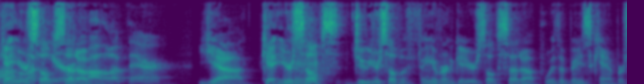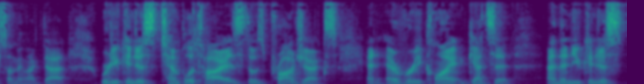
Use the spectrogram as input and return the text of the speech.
get yourself here, set up. Follow up there. Yeah, get mm-hmm. yourself mm-hmm. do yourself a favor and get yourself set up with a Basecamp or something like that, where you can just templatize those projects and every client gets it, and then you can just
